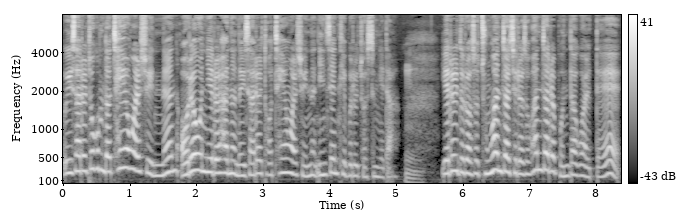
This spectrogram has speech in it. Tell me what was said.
의사를 조금 더 채용할 수 있는 어려운 일을 하는 의사를 더 채용할 수 있는 인센티브를 줬습니다. 음. 예를 들어서 중환자실에서 환자를 본다고 할 때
